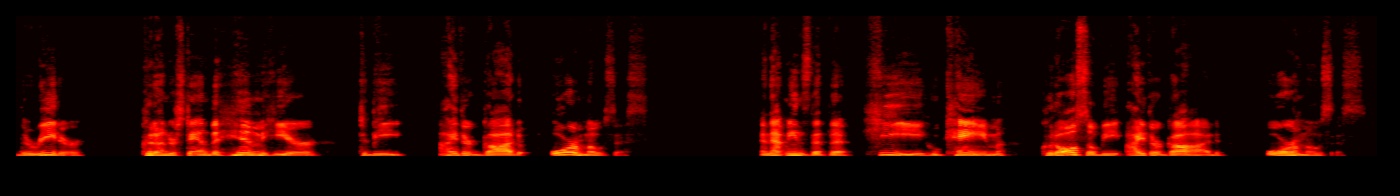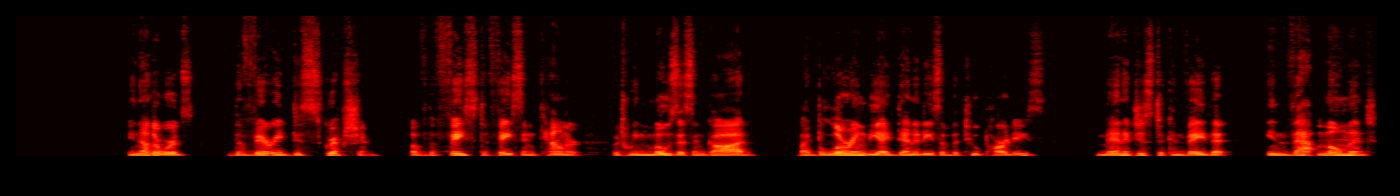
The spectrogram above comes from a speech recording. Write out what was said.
the reader, could understand the him here to be either God or Moses. And that means that the he who came could also be either God or Moses. In other words, the very description of the face to face encounter between Moses and God, by blurring the identities of the two parties, manages to convey that in that moment,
